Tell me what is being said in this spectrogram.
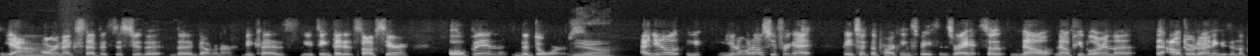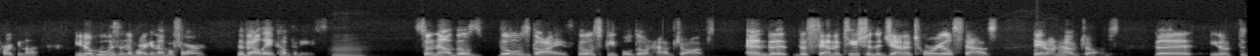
yeah Mm. our next step is to sue the the governor because you think that it stops here open the doors Yeah. and you know you, you know what else you forget they took the parking spaces right so now now people are in the the outdoor dining is in the parking lot you know who was in the parking lot before the valet companies Mm. so now those those guys, those people don't have jobs. And the the sanitation, the janitorial staffs, they don't have jobs. The you know the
